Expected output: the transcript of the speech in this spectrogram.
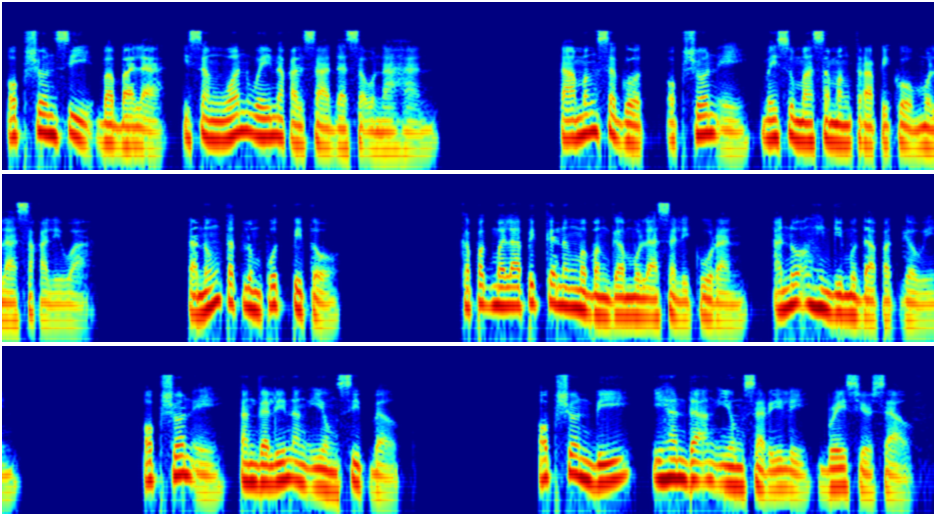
Option C, babala, isang one-way na kalsada sa unahan. Tamang sagot, opsyon A, may sumasamang trapiko mula sa kaliwa. Tanong 37. Kapag malapit ka ng mabangga mula sa likuran, ano ang hindi mo dapat gawin? Option A, tanggalin ang iyong seatbelt. Option B, ihanda ang iyong sarili, brace yourself.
